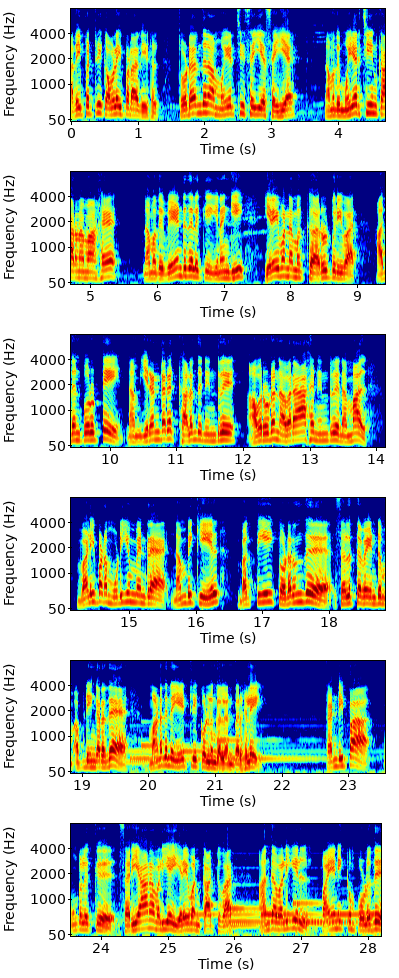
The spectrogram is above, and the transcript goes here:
அதை பற்றி கவலைப்படாதீர்கள். தொடர்ந்து நாம் முயற்சி செய்ய செய்ய நமது முயற்சியின் காரணமாக நமது வேண்டுதலுக்கு இணங்கி இறைவன் நமக்கு அருள் புரிவார். அதன் பொருட்டே நம் இரண்டர கலந்து நின்று அவருடன் அவராக நின்று நம்மால் வழிபட முடியும் என்ற நம்பிக்கையில் பக்தியை தொடர்ந்து செலுத்த வேண்டும் அப்படிங்கிறத மனதில் ஏற்றிக்கொள்ளுங்கள் நண்பர்களே. கண்டிப்பாக உங்களுக்கு சரியான வழியை இறைவன் காட்டுவார். அந்த வழியில் பயணிக்கும் பொழுது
